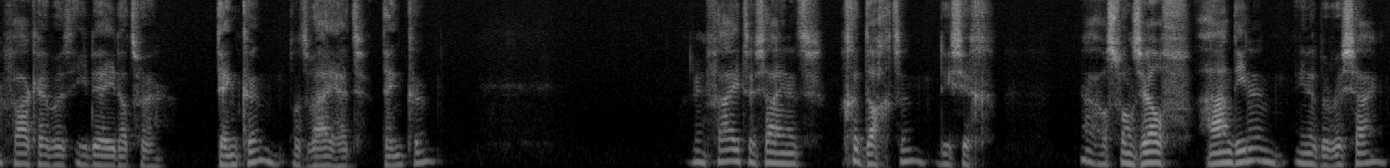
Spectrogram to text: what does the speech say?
Vaak hebben we het idee dat we denken, dat wij het denken. Maar in feite zijn het gedachten die zich ja, als vanzelf aandienen in het bewustzijn.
